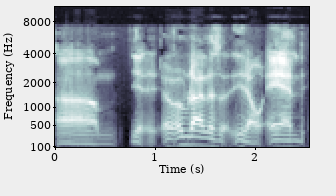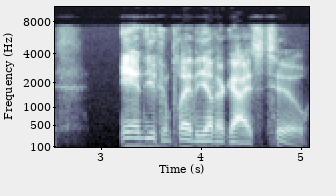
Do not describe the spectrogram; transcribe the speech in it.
Um, yeah, I'm not, as- you know, and and you can play the other guys too.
